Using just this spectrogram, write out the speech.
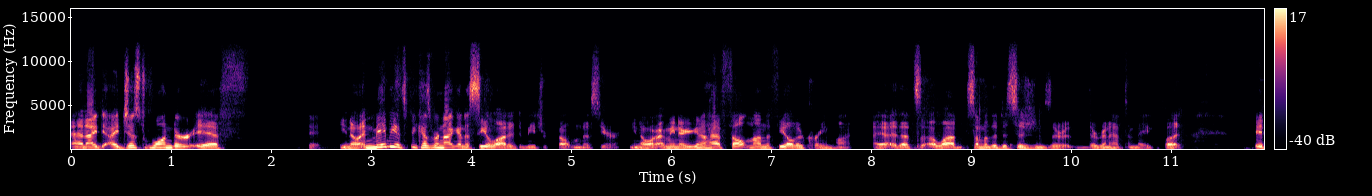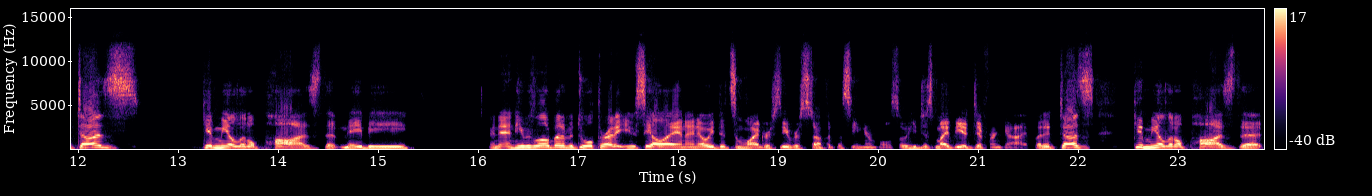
And I, I just wonder if, you know, and maybe it's because we're not going to see a lot of Demetric Felton this year. You know, I mean, are you going to have Felton on the field or Kareem Hunt? I, that's a lot, some of the decisions they're, they're going to have to make. But it does give me a little pause that maybe – and, and he was a little bit of a dual threat at UCLA. And I know he did some wide receiver stuff at the Senior Bowl. So he just might be a different guy. But it does give me a little pause that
